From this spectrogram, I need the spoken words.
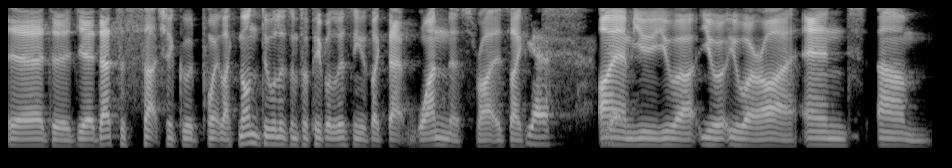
Yeah, dude. Yeah, that's a, such a good point. Like non-dualism for people listening is like that oneness, right? It's like Yes. I Yeah. am you, you are you, are- you are I, and um,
